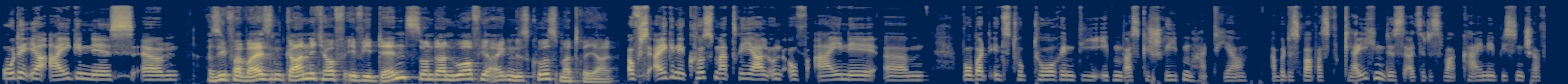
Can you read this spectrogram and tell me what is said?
Oder ihr eigenes. Ähm, also Sie verweisen gar nicht auf Evidenz, sondern nur auf Ihr eigenes Kursmaterial. Aufs eigene Kursmaterial und auf eine ähm, Bobart-Instruktorin, die eben was geschrieben hat, ja. Aber das war was Vergleichendes, also das war keine Wissenschaft.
